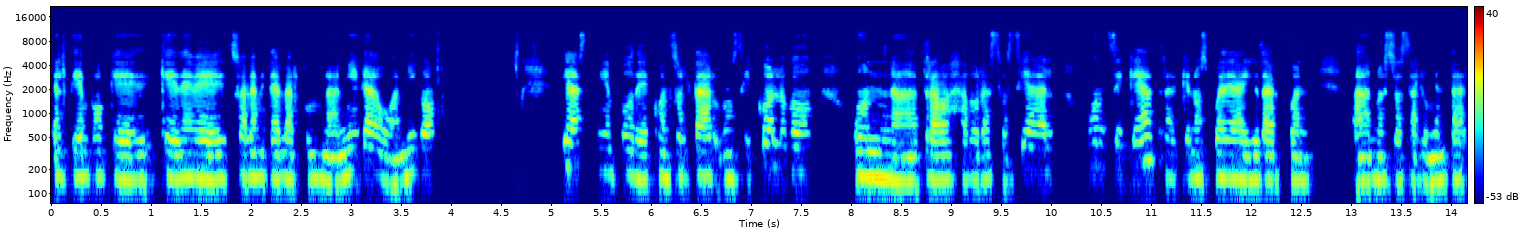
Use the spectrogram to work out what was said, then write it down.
el tiempo que, que debe solamente hablar con una amiga o amigo. Ya es tiempo de consultar un psicólogo, una trabajadora social, un psiquiatra que nos puede ayudar con uh, nuestra salud mental.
